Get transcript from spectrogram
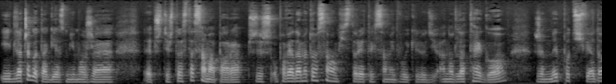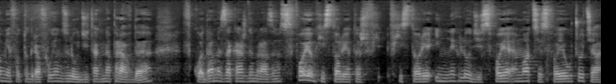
I dlaczego tak jest, mimo że e, przecież to jest ta sama para, przecież opowiadamy tą samą historię tej samej dwójki ludzi? Ano dlatego, że my podświadomie fotografując ludzi, tak naprawdę wkładamy za każdym razem swoją historię też w, w historię innych ludzi, swoje emocje, swoje uczucia.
